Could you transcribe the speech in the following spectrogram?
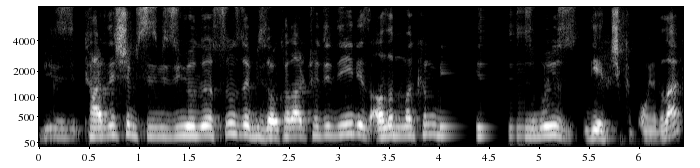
biz kardeşim siz bizi yuhluyorsunuz da biz o kadar kötü değiliz. Alın bakın biz buyuz diye çıkıp oynadılar.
